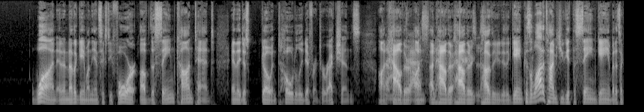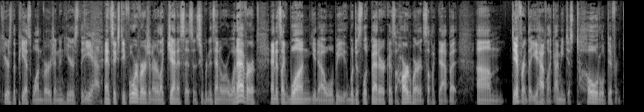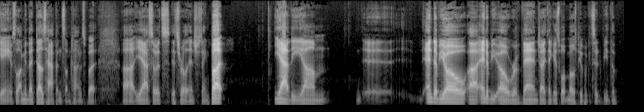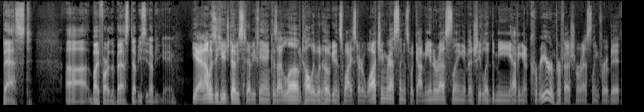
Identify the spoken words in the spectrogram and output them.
one and another game on the N64 of the same content, and they just go in totally different directions on how they're on, on how they're how they're how they do the game. Because a lot of times you get the same game but it's like here's the PS1 version and here's the Yeah. N64 version or like Genesis and Super Nintendo or whatever. And it's like one you know will be will just look better because of hardware and stuff like that. But um different that you have like I mean just total different games. So I mean that does happen sometimes but uh yeah so it's it's really interesting. But yeah the um NWO uh, NWO Revenge, I think, is what most people consider to be the best, uh, by far the best WCW game. Yeah, and I was a huge WCW fan because I loved Hollywood Hogan. It's why I started watching wrestling. It's what got me into wrestling. Eventually led to me having a career in professional wrestling for a bit.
